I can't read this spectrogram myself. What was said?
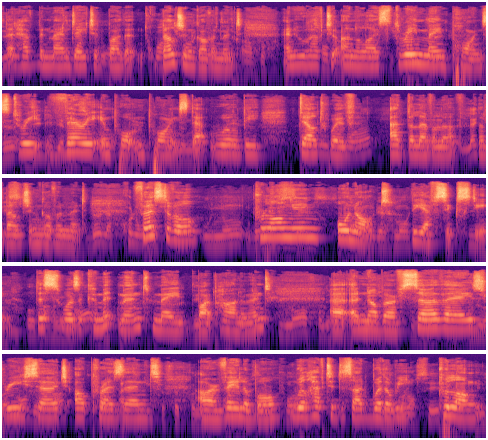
that have been mandated by the Belgian government and who have to analyze three main points, three very important points that will be dealt with at the level of the Belgian government. First of all, prolonging or not the F-16. This was a commitment made by Parliament. Uh, a number of surveys, research are present, are available. We'll have to decide whether we prolong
